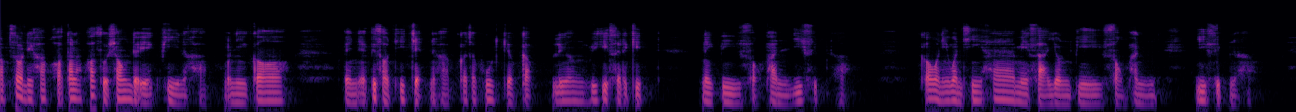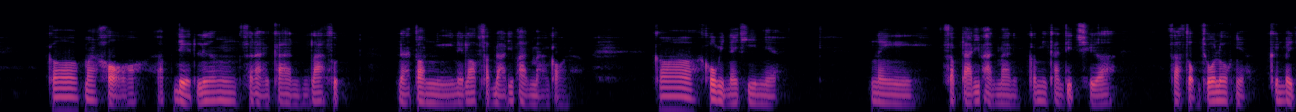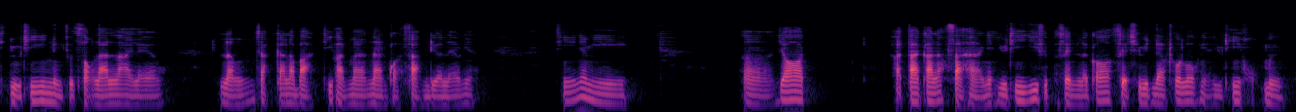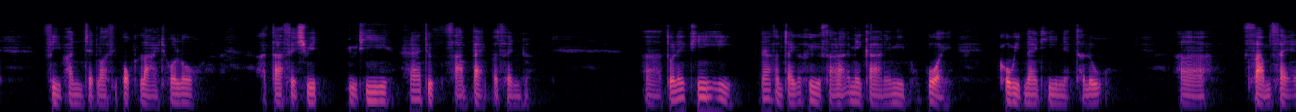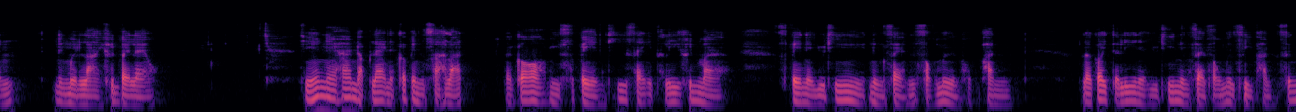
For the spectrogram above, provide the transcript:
ครับ สวัสดีครับ ขอต้อนรับเข้าสู่ช่อง The XP นะครับ วันนี้ก็เป็น episode ที่ 7 นะครับ ก็จะพูดเกี่ยวกับเรื่องวิกฤตเศรษฐกิจในปี 2020 นะครับ ก็วันนี้วันที่ 5 เมษายน ปี 2020 นะครับ ก็มาขออัปเดตเรื่องสถานการณ์ล่าสุดนะตอนนี้ในรอบสัปดาห์ที่ผ่านมาก่อน ก็โควิด -19 เนี่ย ใน สัปดาห์ที่ผ่านมาเนี่ยก็มีการติดเชื้อสะสมทั่วโลกเนี่ยขึ้นไปอยู่ที่ 1.2 ล้านรายแล้ว หลังจากการระบาดที่ผ่านมานานกว่า 3 เดือนแล้วเนี่ย ทีนี้เนี่ยมียอดอัตราการรักษาหายเนี่ยอยู่ที่ 20%แล้วก็เสียชีวิตแล้วทั่วโลกเนี่ยอยู่ที่ 64,716 รายทั่วโลก อัตราเสียชีวิตอยู่ที่ 5.38%ตัวเลขที่ น่าสนใจก็คือสหรัฐอเมริกาเนี่ยมีผู้ป่วยโควิด -19 เนี่ยทะลุสามแสนหนึ่งหมื่นรายขึ้นไปแล้ว ทีนี้ในห้าดับแรกเนี่ยก็เป็นสหรัฐ แล้วก็มีสเปนที่แซงอิตาลีขึ้นมา สเปนเนี่ยอยู่ที่หนึ่งแสนสองหมื่นหกพันแล้วก็อิตาลีเนี่ยอยู่ที่หนึ่งแสนสองหมื่นสี่พันซึ่ง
